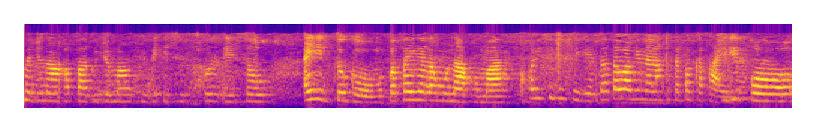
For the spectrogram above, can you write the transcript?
Medyo nakakapagod yung mga activities sa school eh. So, I need to go. Magpapahinga lang muna ako, ma. Okay, sige, sige. Tatawagin na lang kita pagkakain. Sige po.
